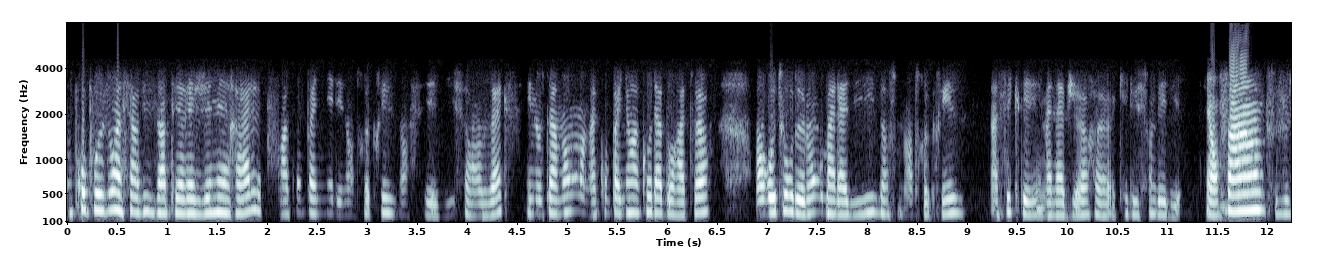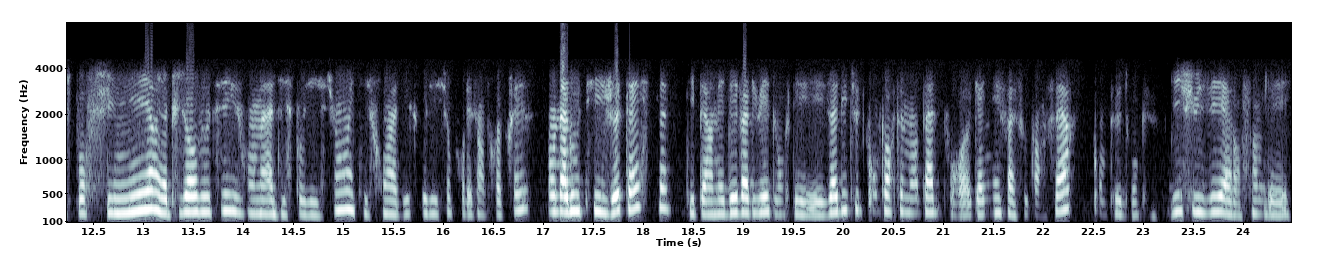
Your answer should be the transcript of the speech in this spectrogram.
nous proposons un service d'intérêt général pour accompagner les entreprises dans ces différents axes, et notamment en accompagnant un collaborateur en retour de longue maladie dans son entreprise, ainsi que les managers euh, qui lui sont dédiés. Et enfin, juste pour finir, il y a plusieurs outils qu'on a à disposition et qui seront à disposition pour les entreprises. On a l'outil Je teste qui permet d'évaluer donc les habitudes comportementales pour euh, gagner face au cancer, qu'on peut donc diffuser à l'ensemble des,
